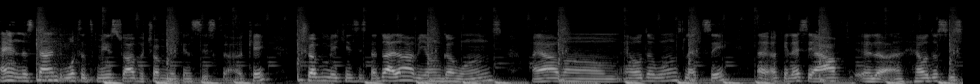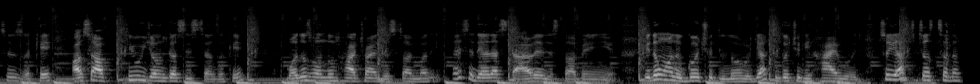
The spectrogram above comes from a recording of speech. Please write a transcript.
I understand what it means to have a troublemaking sister. Okay, troublemaking sister. Though I don't have younger ones, I have um elder ones. Let's say, uh, okay, let's say I have uh, elder sisters. Okay, I also have few younger sisters. Okay, but those ones don't have try to disturb. But let's say the other sister really disturbing you. You don't want to go through the low road. You have to go through the high road. So you have to just tell them.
